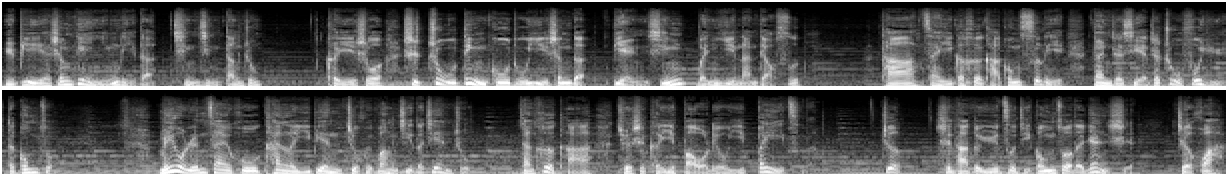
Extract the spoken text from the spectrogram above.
与毕业生电影里的情景当中，可以说是注定孤独一生的典型文艺男屌丝。他在一个贺卡公司里干着写着祝福语的工作。没有人在乎看了一遍就会忘记的建筑，但贺卡却是可以保留一辈子的。这是他对于自己工作的认识，这话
